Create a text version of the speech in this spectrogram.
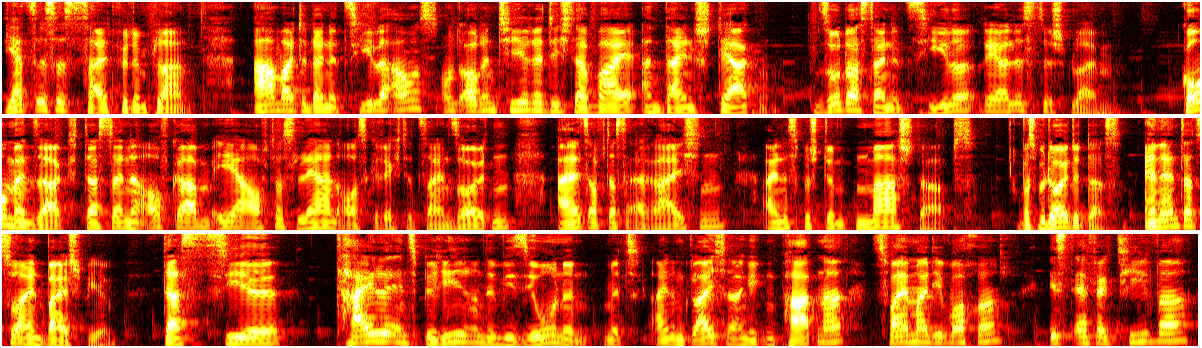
Jetzt ist es Zeit für den Plan. Arbeite deine Ziele aus und orientiere dich dabei an deinen Stärken. so dass deine Ziele realistisch bleiben. Goleman sagt, dass deine Aufgaben eher auf das Lernen ausgerichtet sein sollten, als auf das Erreichen eines bestimmten Maßstabs. Was bedeutet das? Er nennt dazu ein Beispiel. Das Ziel, teile inspirierende Visionen mit einem gleichrangigen Partner zweimal die Woche, ist effektiver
